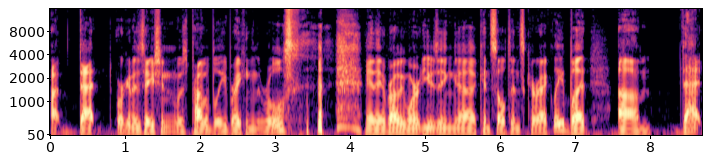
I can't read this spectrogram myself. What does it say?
uh, that organization was probably breaking the rules, and they probably weren't using uh, consultants correctly. But um, that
